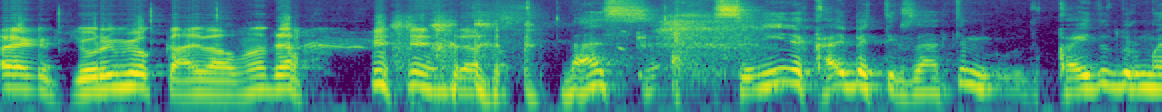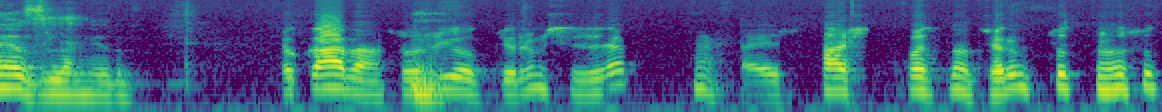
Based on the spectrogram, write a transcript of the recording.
Evet yorum yok galiba buna devam. Ben se- seni yine kaybettik zannettim. Kaydı durmaya hazırlanıyordum. yok abi ben soru yok diyorum size. Taş pasını atıyorum. Tuttunuz tut,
